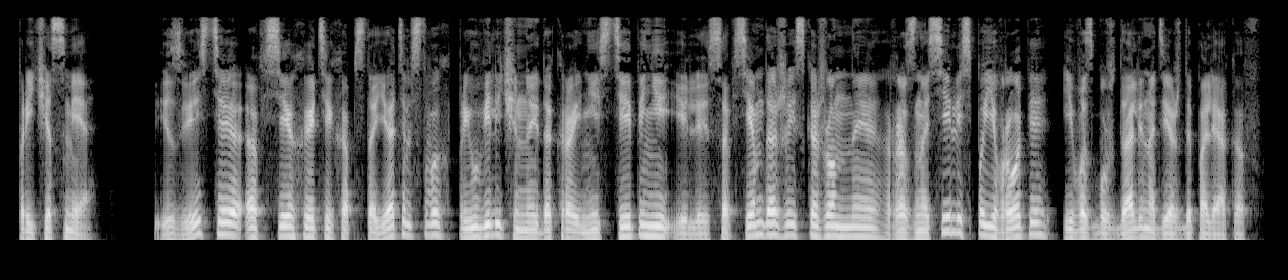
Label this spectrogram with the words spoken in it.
при Чесме. Известия о всех этих обстоятельствах, преувеличенные до крайней степени или совсем даже искаженные, разносились по Европе и возбуждали надежды поляков.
